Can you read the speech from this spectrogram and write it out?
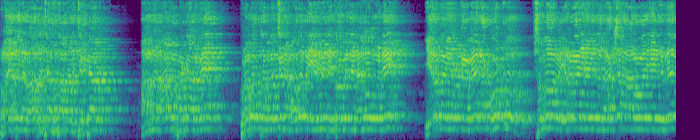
రైతుని రాజు చేస్తామని చెప్పారు. అన్న మాట ప్రకారమే ప్రభుత్వం వచ్చిన మొదటి ఎనిమిది తొమ్మిది నెలల్లోనే ఇరవై ఒక్క వేల కోట్లు సుమారు ఇరవై ఐదు లక్షల అరవై ఐదు వేల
